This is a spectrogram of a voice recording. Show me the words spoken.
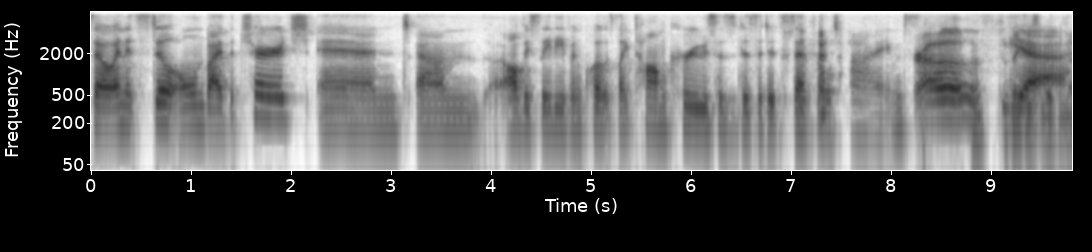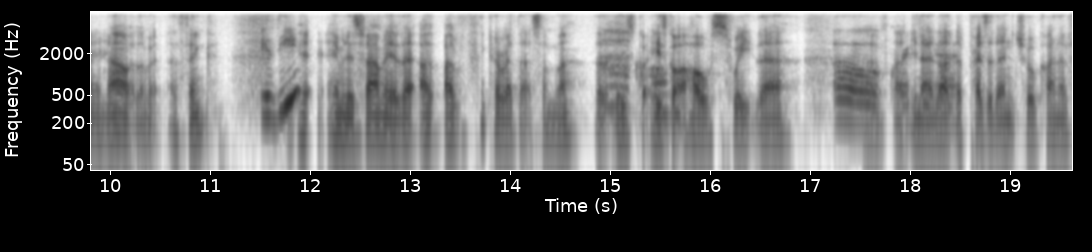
So, and it's still owned by the church, and um, obviously it even quotes like Tom Cruise has visited several times. I, Gross. I think Yeah. he's living there now at the minute. I think Is he? H- him and his family are there. I, I think I read that somewhere. That he's got he's got a whole suite there. Oh, of, of course. like, you know, he like the presidential kind of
